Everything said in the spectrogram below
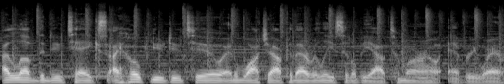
I love the new takes. I hope you do too, and watch out for that release. It'll be out tomorrow everywhere.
